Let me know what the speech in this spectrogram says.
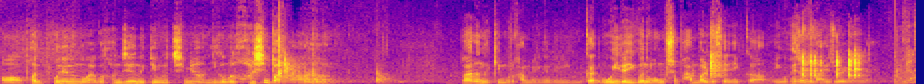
어 번- 보내는 거 말고 던지는 느낌으로 치면 이거보다 훨씬 빨라. 빠른 느낌으로 가면 그러니까 오히려 이거는 원쿠션 반발도 세니까 이거 회전도 많이 줘야겠네. 그러면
